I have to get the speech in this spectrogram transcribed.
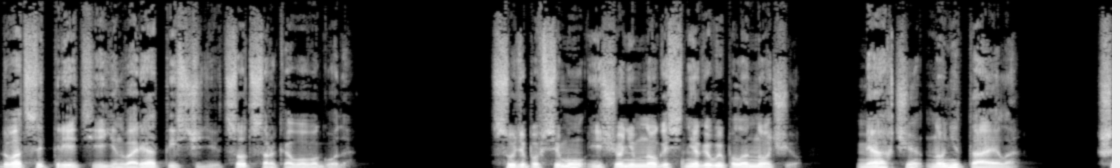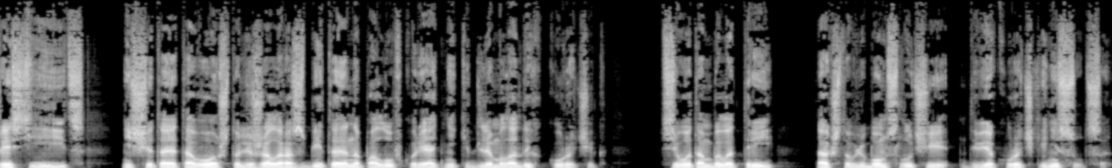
23 января 1940 года. Судя по всему, еще немного снега выпало ночью. Мягче, но не таяло. Шесть яиц, не считая того, что лежало разбитое на полу в курятнике для молодых курочек. Всего там было три, так что в любом случае две курочки несутся.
